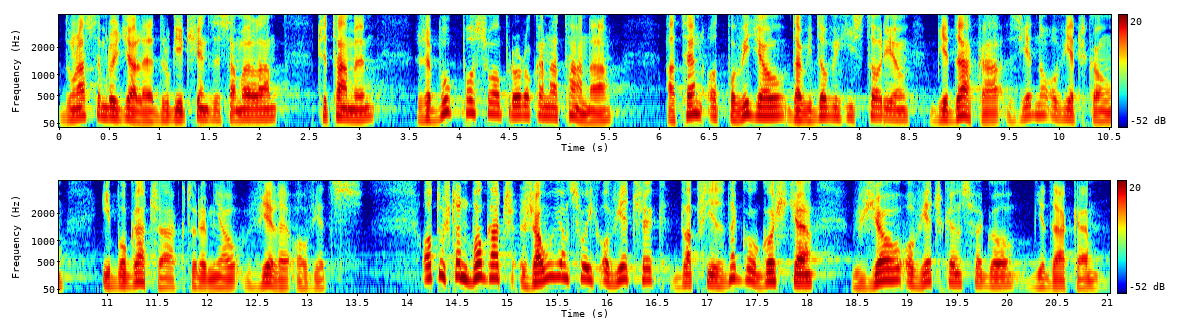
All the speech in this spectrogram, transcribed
W 12 rozdziale drugiej księdzy Samuela czytamy, że Bóg posłał proroka Natana, a ten odpowiedział Dawidowi historię biedaka z jedną owieczką i bogacza, który miał wiele owiec. Otóż ten bogacz, żałując swoich owieczek dla przyjezdnego gościa, wziął owieczkę swego biedaka.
